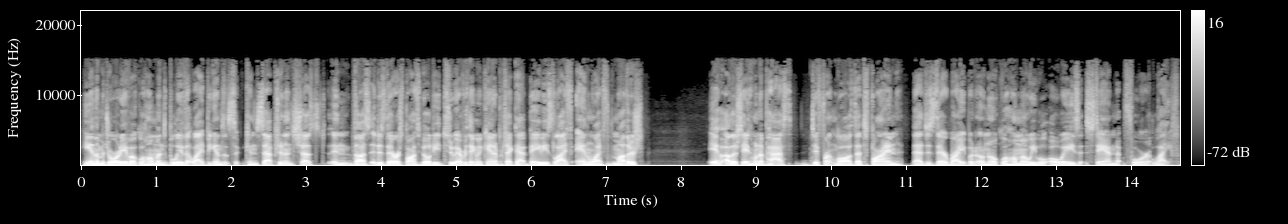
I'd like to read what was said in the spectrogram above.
He and the majority of Oklahomans believe that life begins at conception, and, just, and thus it is their responsibility to do everything we can to protect that baby's life and the life of the mothers. If other states want to pass different laws, that's fine. That is their right. But in Oklahoma, we will always stand for life.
